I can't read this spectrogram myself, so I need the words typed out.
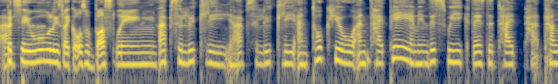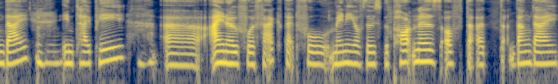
But um, Seoul is like also bustling. Absolutely, mm. absolutely. And Tokyo and Taipei. Mm. I mean, mm-hmm. this week there's the tai- ta- Dangdai mm-hmm. in Taipei. Mm-hmm. Uh, I know for a fact that for many of those the partners of the, uh, Dangdai,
